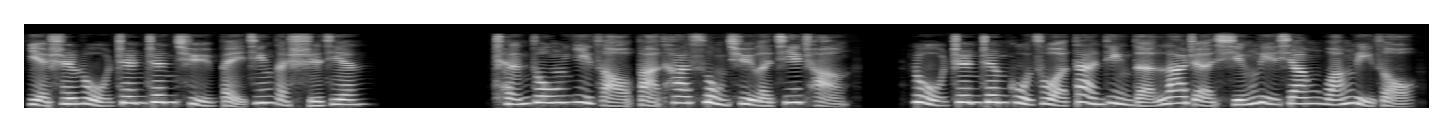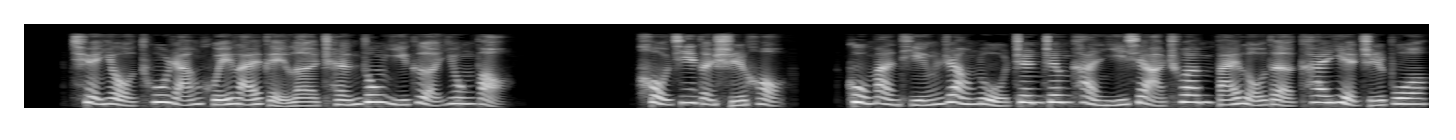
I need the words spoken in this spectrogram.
也是陆真真去北京的时间。陈东一早把她送去了机场，陆真真故作淡定的拉着行李箱往里走，却又突然回来给了陈东一个拥抱。候机的时候，顾曼婷让陆真真看一下川白楼的开业直播。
